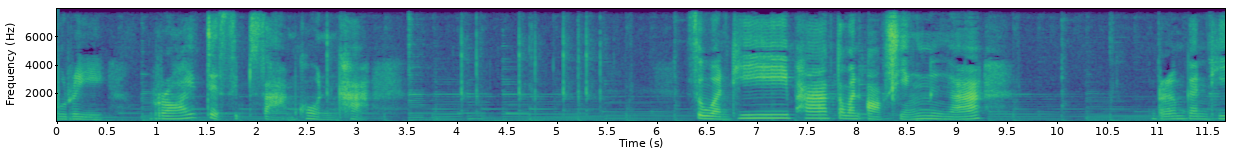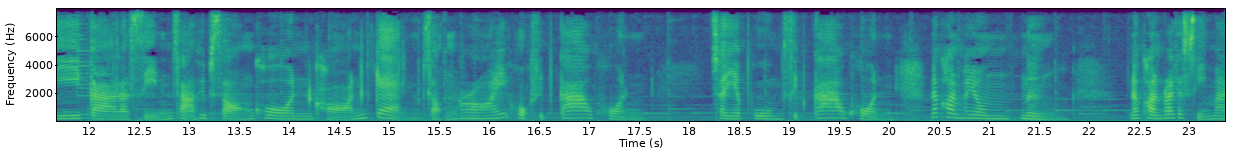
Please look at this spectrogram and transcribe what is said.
บุรี 173 คนค่ะ ส่วนที่ภาคตะวันออกเฉียงเหนือ เริ่มกันที่กาลสิน 32 คน ขอนแก่น 269 คนชัยภูมิ 19 คน นครพยม1 นครราชสีมา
